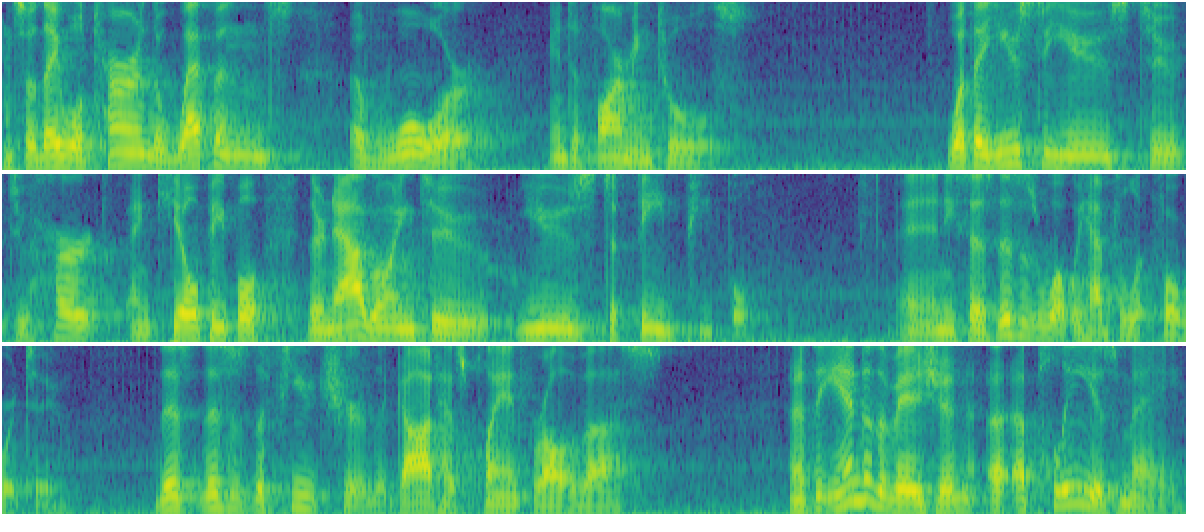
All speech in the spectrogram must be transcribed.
And so they will turn the weapons of war into farming tools. What they used to use to, to hurt and kill people, they're now going to use to feed people. And he says this is what we have to look forward to. This, this is the future that God has planned for all of us. And at the end of the vision, a, a plea is made.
